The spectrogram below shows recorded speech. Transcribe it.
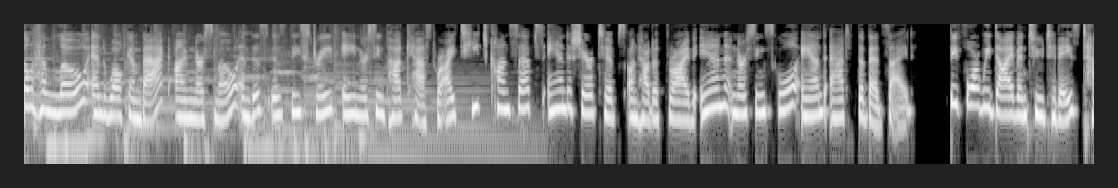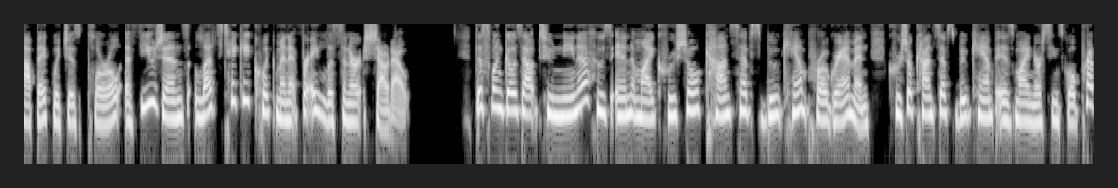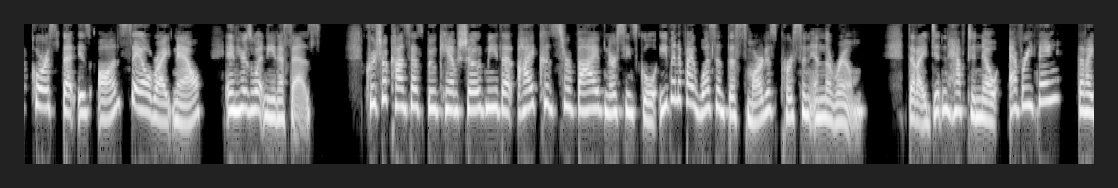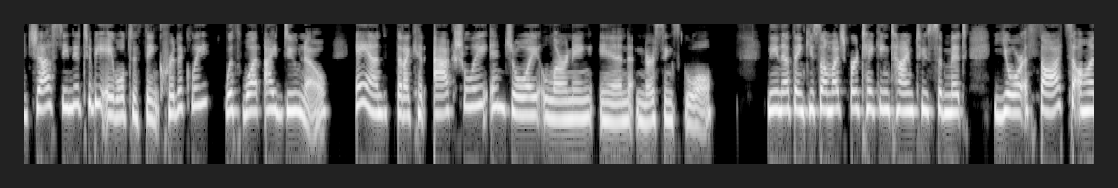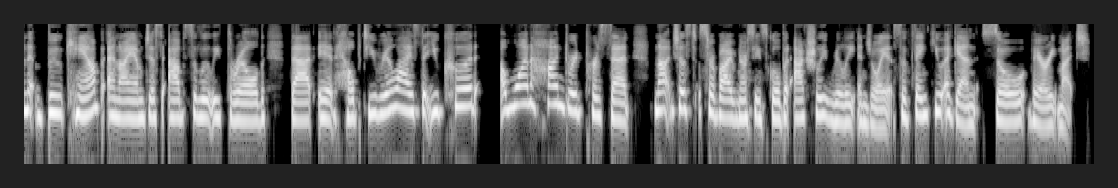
Well, hello and welcome back. I'm Nurse Mo, and this is the Straight A Nursing Podcast, where I teach concepts and share tips on how to thrive in nursing school and at the bedside. Before we dive into today's topic, which is pleural effusions, let's take a quick minute for a listener shout out. This one goes out to Nina, who's in my Crucial Concepts Bootcamp program. And Crucial Concepts Bootcamp is my nursing school prep course that is on sale right now. And here's what Nina says. Crucial Concepts Bootcamp showed me that I could survive nursing school even if I wasn't the smartest person in the room, that I didn't have to know everything, that I just needed to be able to think critically with what I do know, and that I could actually enjoy learning in nursing school. Nina, thank you so much for taking time to submit your thoughts on boot camp. And I am just absolutely thrilled that it helped you realize that you could uh, 100% not just survive nursing school, but actually really enjoy it. So thank you again so very much.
